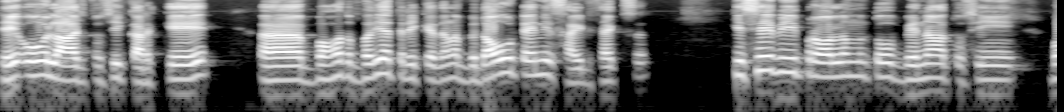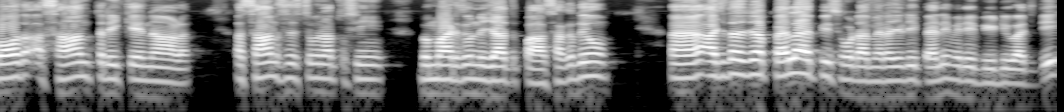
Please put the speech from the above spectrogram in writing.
ਤੇ ਉਹ ਇਲਾਜ ਤੁਸੀਂ ਕਰਕੇ ਬਹੁਤ ਵਧੀਆ ਤਰੀਕੇ ਦੇ ਨਾਲ ਵਿਦਆਊਟ ਐਨੀ ਸਾਈਡ ਇਫੈਕਟਸ ਕਿਸੇ ਵੀ ਪ੍ਰੋਬਲਮ ਤੋਂ ਬਿਨਾ ਤੁਸੀਂ ਬਹੁਤ ਆਸਾਨ ਤਰੀਕੇ ਨਾਲ, ਆਸਾਨ ਸਿਸਟਮ ਨਾਲ ਤੁਸੀਂ ਬਿਮਾਰੀ ਤੋਂ ਨਿਜਾਤ ਪਾ ਸਕਦੇ ਹੋ। ਅੱਜ ਦਾ ਜਿਹੜਾ ਪਹਿਲਾ ਐਪੀਸੋਡ ਆ ਮੇਰਾ, ਜਿਹੜੀ ਪਹਿਲੀ ਮੇਰੀ ਵੀਡੀਓ ਅੱਜ ਦੀ,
